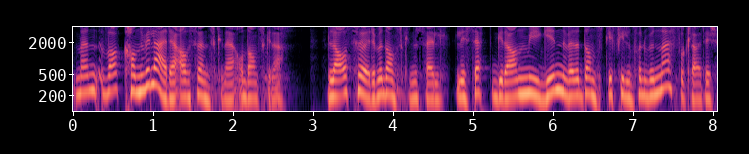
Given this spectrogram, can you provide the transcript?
Men hva kan vi lære av svenskene og danskene? La oss høre med danskene selv. Lisette Gran Mygin ved det danske filmforbundet forklarer.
